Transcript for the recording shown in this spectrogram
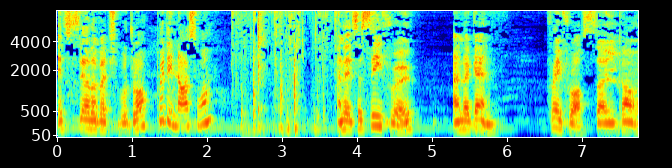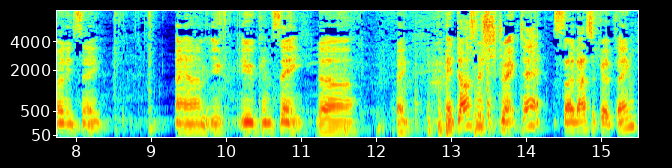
it's still a vegetable drawer. Pretty nice one. And it's a see-through. And again, free frost, so you can't really see. Um, you, you can see the thing. It does restrict it, so that's a good thing.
